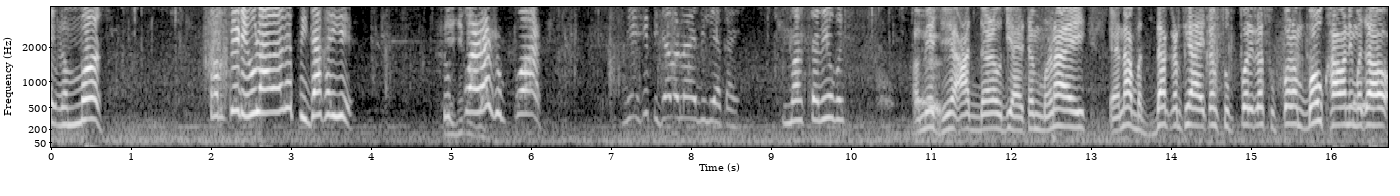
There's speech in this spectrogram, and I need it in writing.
એક નંબર. કમ્પ્લીટ એવું લાગે કે પીઝા ખાઈએ. સુપર સુપર. દેશી પીઝા બનાવી દીધી આ કાંઈ મસ્ત નહીં ભાઈ. અમે જે આજ દાડા સુધી આઈટમ બનાવી એના બધા કરતી આઈટમ સુપર એટલે સુપર આમ બહુ ખાવાની મજા આવે.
